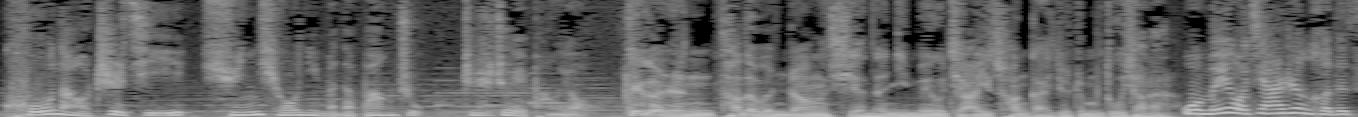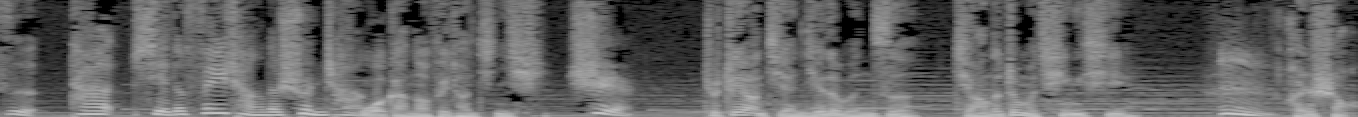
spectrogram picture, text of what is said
苦恼至极，寻求你们的帮助。这是这位朋友，这个人他的文章写的，你没有加一篡改，就这么读下来了。我没有加任何的字，他写的非常的顺畅，我感到非常惊奇。是，就这样简洁的文字，讲的这么清晰，嗯，很少。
